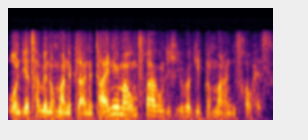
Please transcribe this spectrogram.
Und jetzt haben wir noch mal eine kleine Teilnehmerumfrage und ich übergebe noch mal an die Frau Hess.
